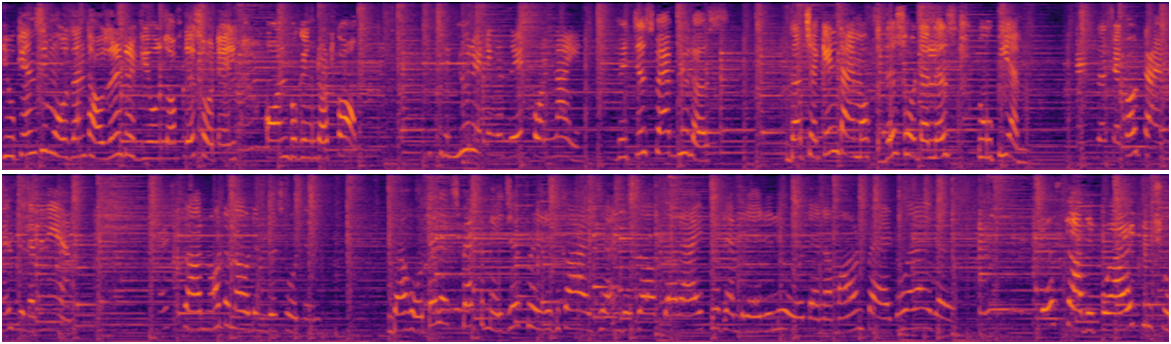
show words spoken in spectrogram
You can see more than 1000 reviews of this hotel on booking.com. Its review rating is 8.9 which is fabulous. The check-in time of this hotel is 2 p.m. the checkout time is 11 a.m. Pets are not allowed in this hotel. The hotel expects major credit cards and reserves the right to temporarily hold an amount prior to arrival. Guests are required to show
